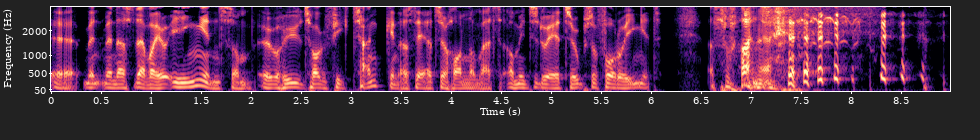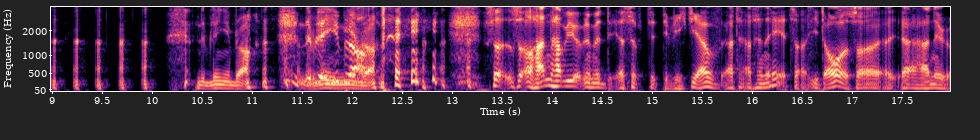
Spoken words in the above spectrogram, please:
Eh, men, men alltså det var ju ingen som överhuvudtaget fick tanken att säga till honom att om inte du äter upp så får du inget. Alltså för det blir inget bra. Det, det blir inget bra. bra. så, så han har ju, men alltså, det, det viktiga är att, att han äter. Idag så, ja, han är ju,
